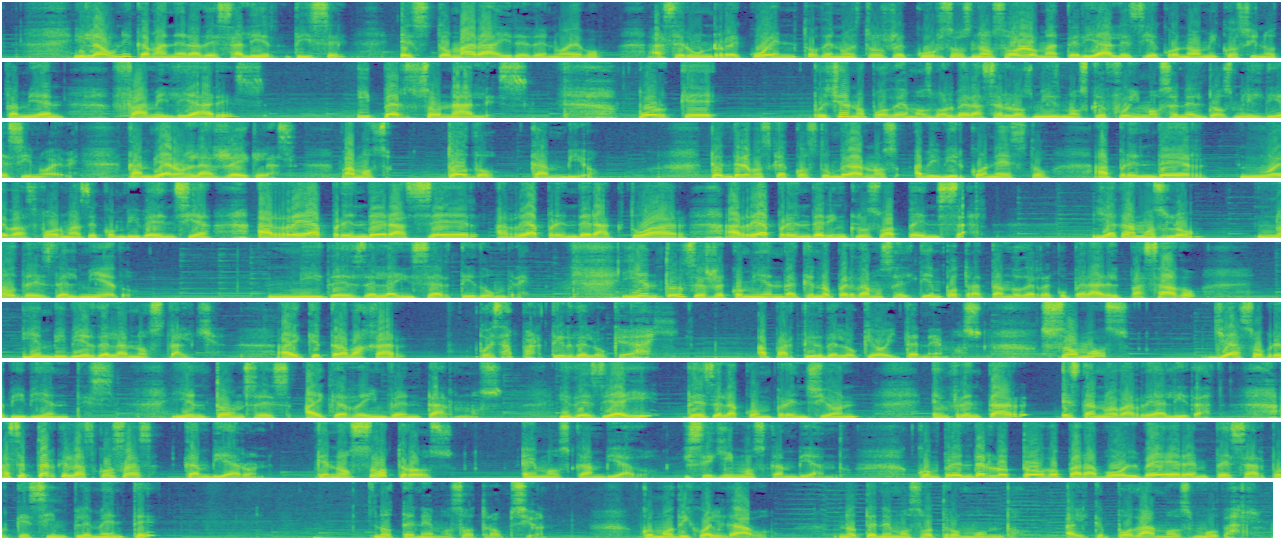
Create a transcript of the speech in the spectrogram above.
Y la única manera de salir, dice, es tomar aire de nuevo, hacer un recuento de nuestros recursos, no solo materiales y económicos, sino también familiares y personales. porque pues ya no podemos volver a ser los mismos que fuimos en el 2019. Cambiaron las reglas. Vamos, todo cambió. Tendremos que acostumbrarnos a vivir con esto, aprender nuevas formas de convivencia, a reaprender a ser, a reaprender a actuar, a reaprender incluso a pensar. Y hagámoslo no desde el miedo, ni desde la incertidumbre. Y entonces recomienda que no perdamos el tiempo tratando de recuperar el pasado y en vivir de la nostalgia. Hay que trabajar pues a partir de lo que hay, a partir de lo que hoy tenemos. Somos ya sobrevivientes y entonces hay que reinventarnos. Y desde ahí, desde la comprensión, enfrentar esta nueva realidad. Aceptar que las cosas cambiaron, que nosotros hemos cambiado y seguimos cambiando. Comprenderlo todo para volver a empezar, porque simplemente no tenemos otra opción. Como dijo el Gabo, no tenemos otro mundo al que podamos mudar.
